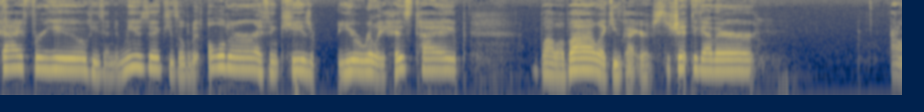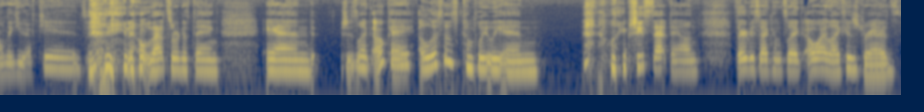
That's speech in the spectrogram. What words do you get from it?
guy for you. He's into music. He's a little bit older. I think he's you're really his type, blah, blah, blah. Like, you've got your shit together. I don't think you have kids, you know, that sort of thing. And she's like, okay, Alyssa's completely in. like, she sat down 30 seconds, like, oh, I like his dreads.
